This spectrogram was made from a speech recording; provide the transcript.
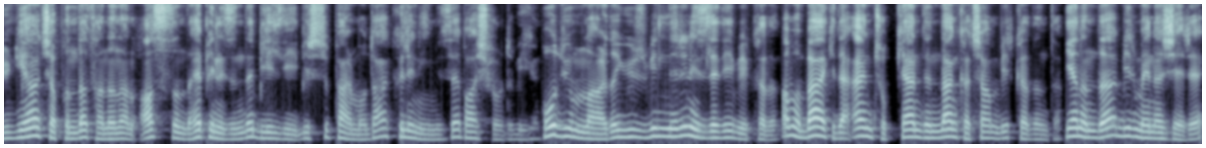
Dünya çapında tanınan aslında hepinizin de bildiği bir süper model kliniğimize başvurdu bir gün. Podyumlarda yüz binlerin izlediği bir kadın ama belki de en çok kendinden kaçan bir kadındı. Yanında bir menajeri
